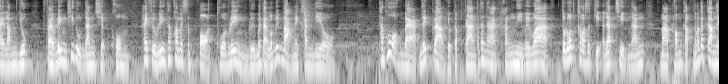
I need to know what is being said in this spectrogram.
น์ล้ำยุคแฟริงที่ดุดันเฉียบคมให้ฟีลลิ่งทั้งความเป็นสปอร์ตทัวริงหรือแม้แต่รถวิบากในคันเดียว ทางผู้ออกแบบได้กล่าวเกี่ยวกับการพัฒนาครั้งนี้ไว้ว่า ตัวรถ Kawasaki Adaptive นั้น มาพร้อมกับนวัตกรรมใน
